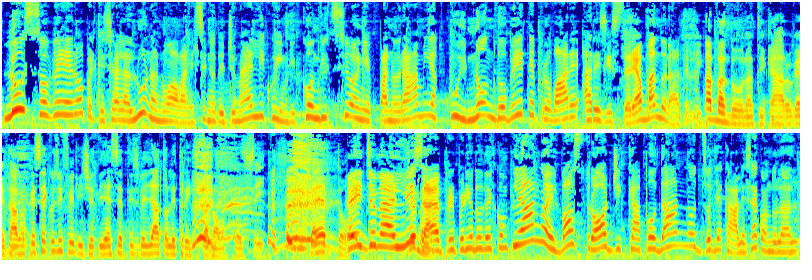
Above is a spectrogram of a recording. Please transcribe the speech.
Lusso vero perché c'è la luna nuova nel segno dei gemelli, quindi condizioni e panorami a cui non dovete provare a resistere. Abbandonatevi. Abbandonati, caro Gaetano, che sei così felice di esserti svegliato alle tre stanotte, sì. Certo. E i gemelli, Gemelli. sempre il periodo del compleanno, è il vostro oggi capodanno zodiacale. Sai quando la- il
